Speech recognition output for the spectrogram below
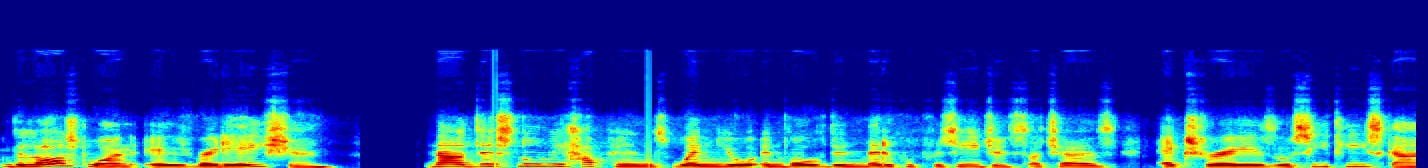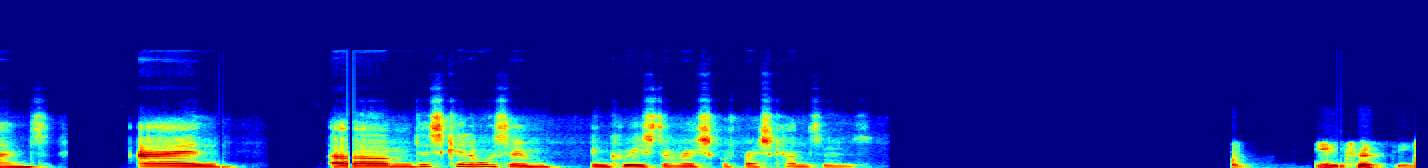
The last one is radiation. Now, this normally happens when you're involved in medical procedures such as x rays or CT scans, and um, this can also increase the risk of breast cancers. Interesting.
